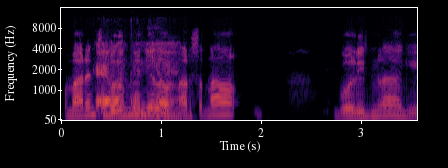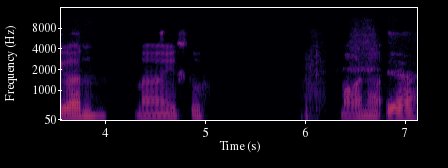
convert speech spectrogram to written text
Kemarin Kayak sebelumnya dia Antonio lawan ya. Arsenal golin lagi kan. Nah, itu. Makanya Ya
